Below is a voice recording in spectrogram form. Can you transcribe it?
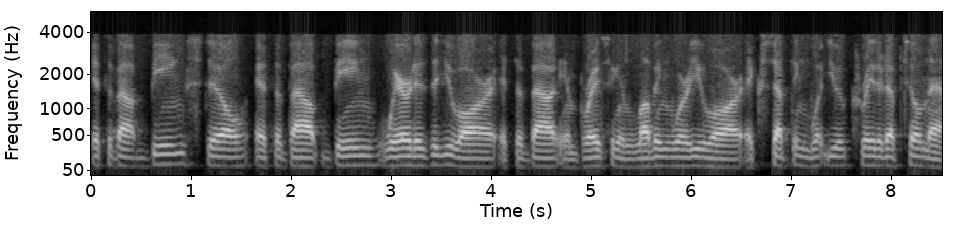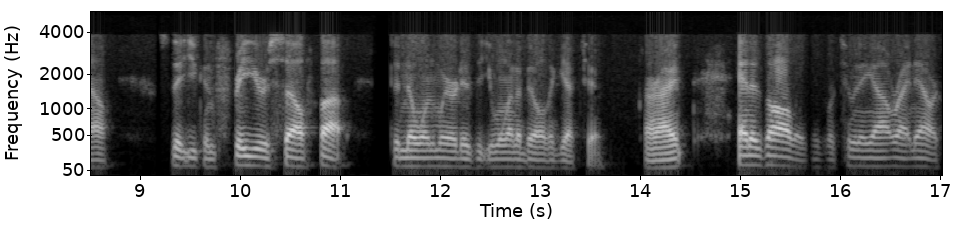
It's about being still. It's about being where it is that you are. It's about embracing and loving where you are, accepting what you have created up till now so that you can free yourself up to knowing where it is that you want to be able to get to. All right. And as always, as we're tuning out right now, or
